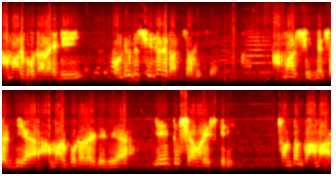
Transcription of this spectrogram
আমার ভোটার আইডি ওর কিন্তু সিজারে বাচ্চা হয়েছে। আমার সিগনেচার দিয়া আমার ভোটার আইডি দিয়া যেহেতু সে আমার স্ত্রী সন্তান তো আমার।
